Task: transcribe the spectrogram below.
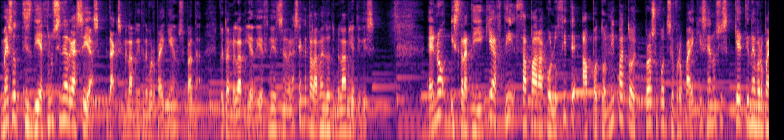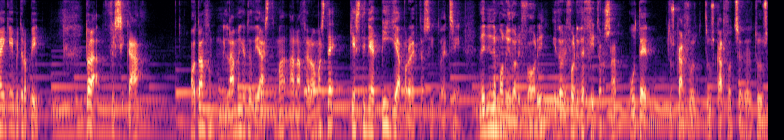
μέσω της διεθνούς συνεργασίας. Εντάξει, μιλάμε για την Ευρωπαϊκή Ένωση πάντα. Και όταν μιλάμε για διεθνή συνεργασία, καταλαβαίνετε ότι μιλάμε για τη Δύση. Ενώ η στρατηγική αυτή θα παρακολουθείται από τον ύπατο εκπρόσωπο της Ευρωπαϊκής Ένωσης και την Ευρωπαϊκή Επιτροπή. Τώρα, φυσικά, όταν μιλάμε για το διάστημα, αναφερόμαστε και στην επίγεια προέκτασή του. Έτσι. Δεν είναι μόνο οι δορυφόροι. Οι δορυφόροι δεν φύτρωσαν, ούτε τους τους, τους,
